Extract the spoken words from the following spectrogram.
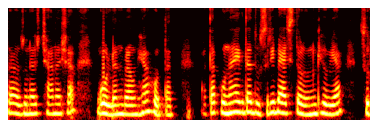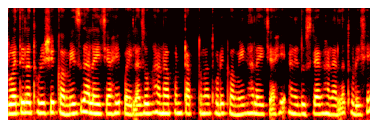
तर अजूनच छान अशा गोल्डन ब्राऊन ह्या होतात. आता पुन्हा एकदा दुसरी बॅच तळून घेऊया. सुरुवातीला थोडीशी कमीच घालायची आहे. पहिला जो घाणा आपण टाकतो ना थोडी कमी घालायची आहे आणि दुसऱ्या घाण्याला थोडीशी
